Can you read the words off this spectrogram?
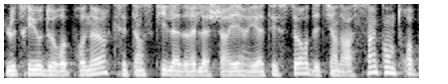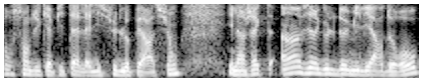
Le trio de repreneurs, Kretinsky, Ladré de la Charrière et Attestor détiendra 53% du capital à l'issue de l'opération. Il injecte 1,2 milliard d'euros.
